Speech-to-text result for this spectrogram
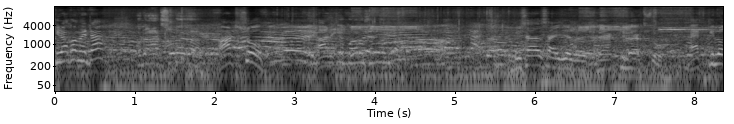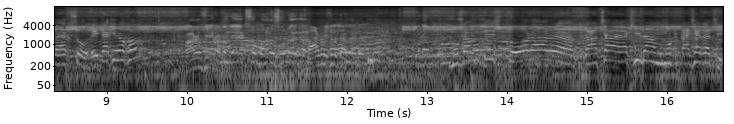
কীরকম এটা? ওটা আটশো টাকা। আটশো। আর বারোশো টাকা বিশাল সাইজের রয়েছে। এক কিলো একশো। এক কিলো একশো। এটা কীরকম? বারোশো টাকা। বারোশো টাকা। বারোশো টাকা। মোটামুটি স্টোর কাঁচা দাম মোট কাছাকাছি।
